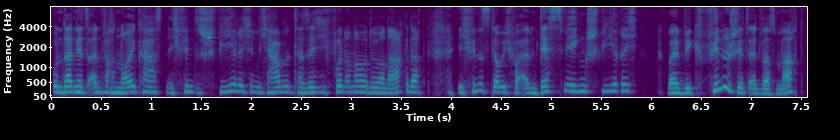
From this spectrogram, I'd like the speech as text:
und dann jetzt einfach neu casten, ich finde es schwierig und ich habe tatsächlich vorhin auch noch mal drüber nachgedacht. Ich finde es, glaube ich, vor allem deswegen schwierig, weil Big Finish jetzt etwas macht,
